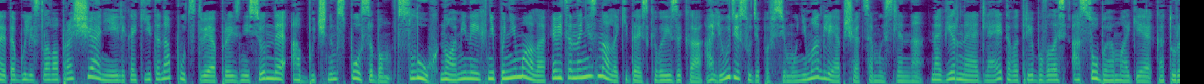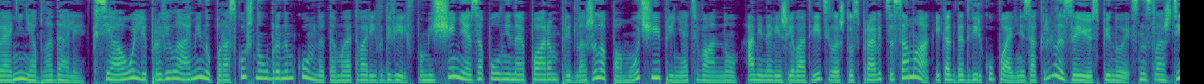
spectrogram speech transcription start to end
это были слова прощания или какие-то напутствия, произнесенные обычным способом, вслух, но Амина их не понимала, ведь она не знала китайского языка, а люди, судя по всему, не могли общаться мысленно. Наверное, для этого требовалась особая магия, которой они не обладали. Ксиаолли провела Амину по роскошно убранным комнатам и, отворив дверь в помещение, заполненное паром, предложила помочь ей принять ванну. Амина вежливо ответила, что справится сама, и когда дверь купальни закрылась за ее спиной, с наслаждением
